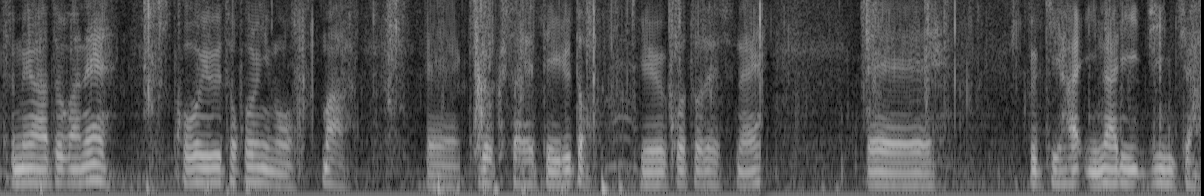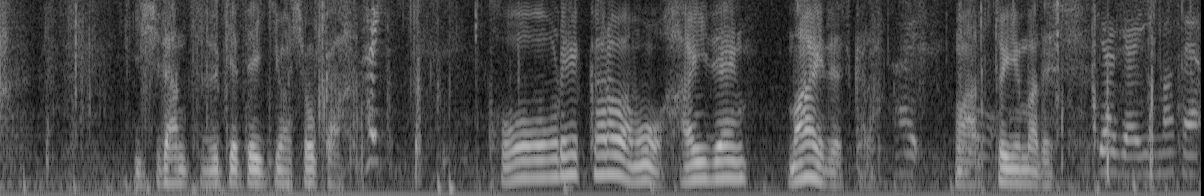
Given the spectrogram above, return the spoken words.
爪痕がねこういうところにもまあ、えー記録されているということですね、えー、浮谷稲荷神社石段続けていきましょうか。はい。これからはもう拝殿前ですから、はい。まあ、あっという間です。ギャーギャー言いません。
